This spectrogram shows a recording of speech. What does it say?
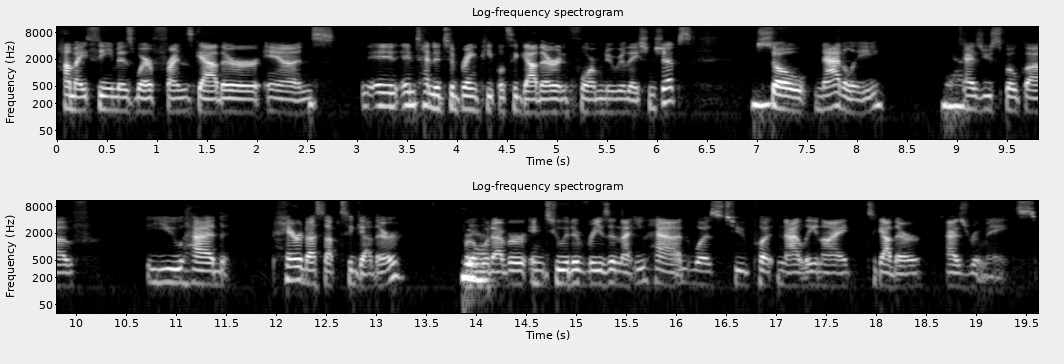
how my theme is where friends gather and in, intended to bring people together and form new relationships. Mm-hmm. So, Natalie, yeah. as you spoke of, you had paired us up together for yeah. whatever intuitive reason that you had was to put Natalie and I together as roommates.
